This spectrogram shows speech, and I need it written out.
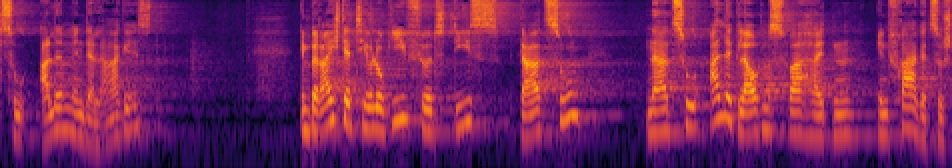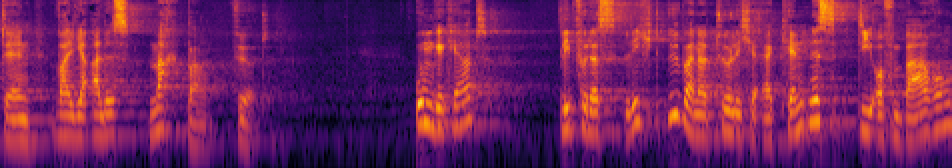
zu allem in der Lage ist? Im Bereich der Theologie führt dies dazu, nahezu alle Glaubenswahrheiten in Frage zu stellen, weil ja alles machbar wird. Umgekehrt blieb für das Licht übernatürliche Erkenntnis, die Offenbarung,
